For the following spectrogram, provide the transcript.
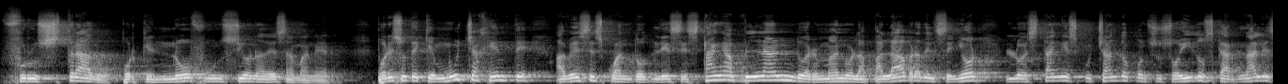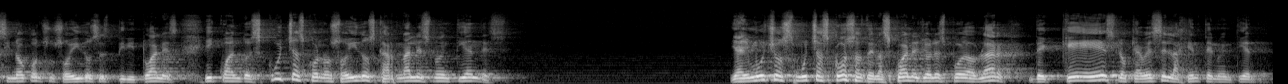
frustrado porque no funciona de esa manera. Por eso de que mucha gente a veces cuando les están hablando, hermano, la palabra del Señor, lo están escuchando con sus oídos carnales y no con sus oídos espirituales. Y cuando escuchas con los oídos carnales no entiendes. Y hay muchos, muchas cosas de las cuales yo les puedo hablar de qué es lo que a veces la gente no entiende.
